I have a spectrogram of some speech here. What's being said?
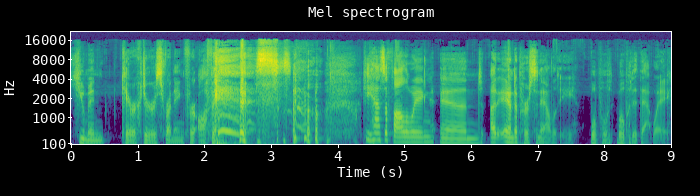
human characters running for office. he has a following and uh, and a personality. We'll put, we'll put it that way.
